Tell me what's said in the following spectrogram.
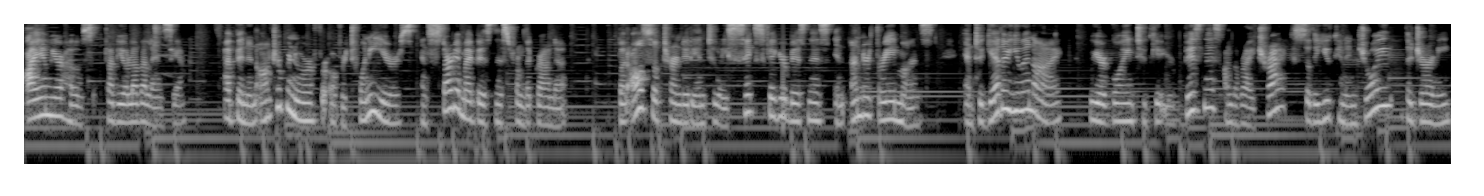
I am your host, Fabiola Valencia. I've been an entrepreneur for over 20 years and started my business from the ground up, but also turned it into a six figure business in under three months. And together, you and I, we are going to get your business on the right track so that you can enjoy the journey,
